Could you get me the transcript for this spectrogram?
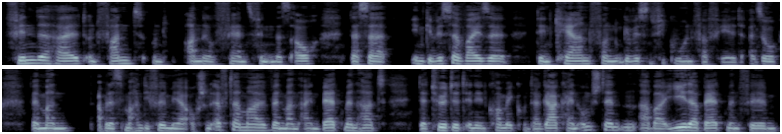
finde halt und fand, und andere Fans finden das auch, dass er in gewisser Weise den Kern von gewissen Figuren verfehlt. Also wenn man aber das machen die Filme ja auch schon öfter mal, wenn man einen Batman hat, der tötet in den Comic unter gar keinen Umständen, aber jeder Batman-Film,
